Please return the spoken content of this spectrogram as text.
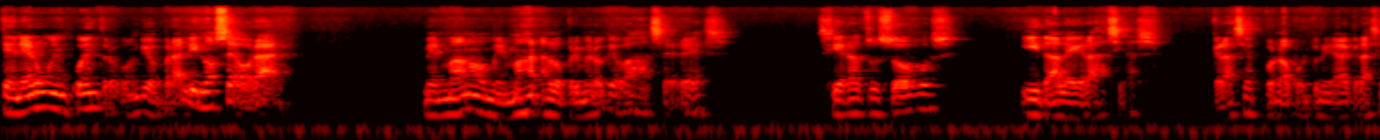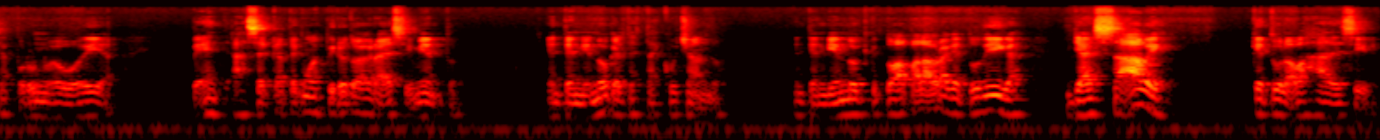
tener un encuentro con Dios. Bradley, no sé orar mi hermano o mi hermana, lo primero que vas a hacer es cierra tus ojos y dale gracias. Gracias por la oportunidad, gracias por un nuevo día. acércate con espíritu de agradecimiento, entendiendo que Él te está escuchando, entendiendo que toda palabra que tú digas, ya Él sabe que tú la vas a decir.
